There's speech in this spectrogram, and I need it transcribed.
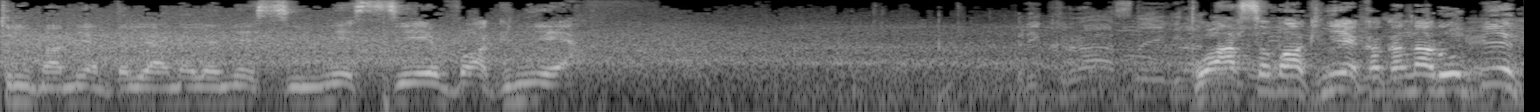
Три момента Лионеля Месси. Месси в огне. Барса в огне, как она рубит.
